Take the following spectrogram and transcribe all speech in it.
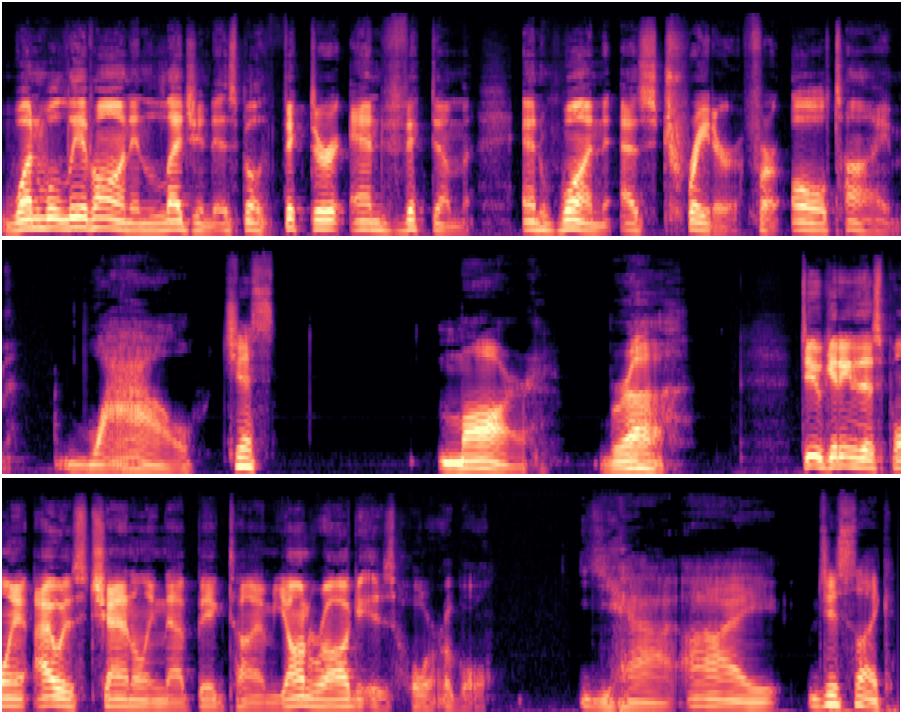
One will live on in legend as both victor and victim, and one as traitor for all time. Wow. Just Mar. Bruh. Dude, getting to this point, I was channeling that big time. Yon-Rogg is horrible. Yeah, I just like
